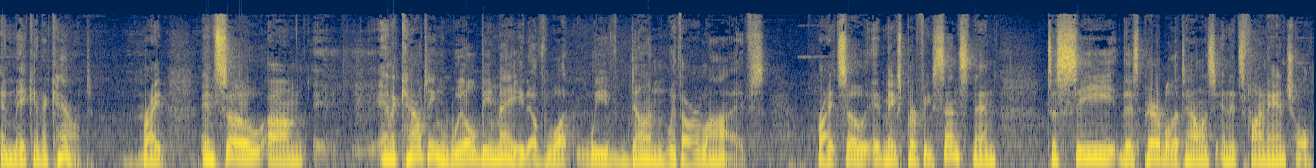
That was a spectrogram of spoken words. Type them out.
and make an account, right? And so. Um, an accounting will be made of what we've done with our lives right? So it makes perfect sense then to see this parable of the talents in its financial,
